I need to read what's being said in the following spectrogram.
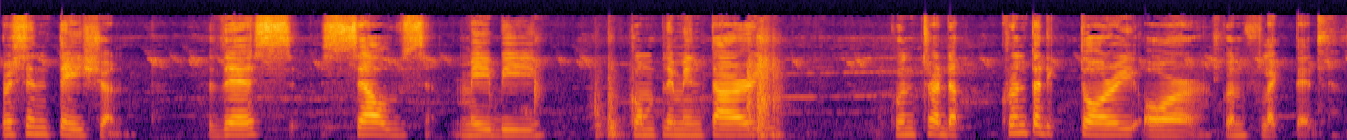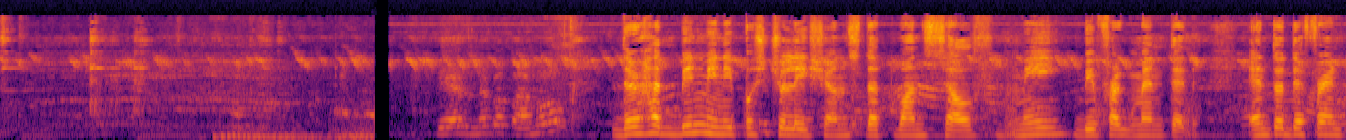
Presentation. These selves may be complementary, contradic contradictory, or conflicted. There had been many postulations that oneself may be fragmented into different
